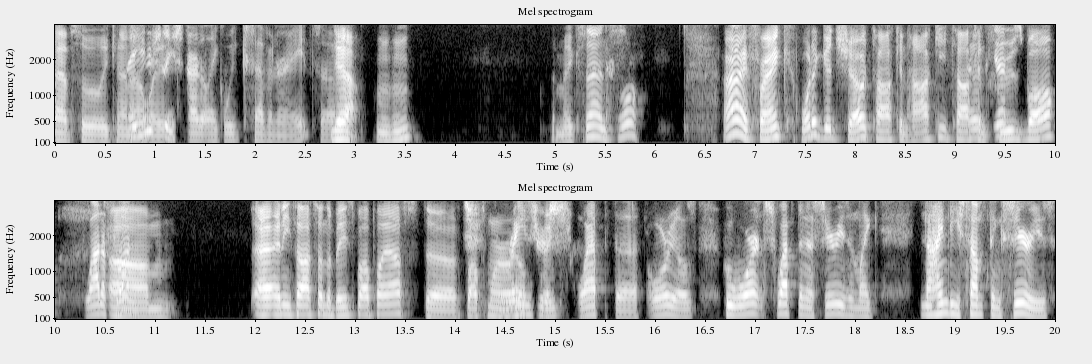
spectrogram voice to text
Absolutely cannot They usually wait. start at like week seven or eight. So Yeah. Mm-hmm. That makes sense. cool. All right, Frank. What a good show. Talking hockey, talking foosball. A lot of fun. Um, uh, any thoughts on the baseball playoffs? The Baltimore the Orioles. Rangers stink? swept the Orioles, who weren't swept in a series in like ninety something series.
